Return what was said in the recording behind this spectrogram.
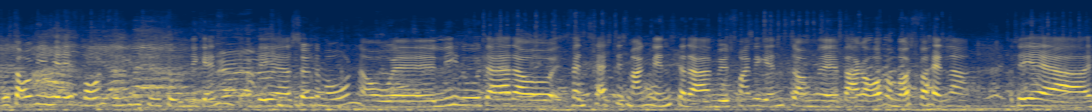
så står vi her i foran forligsinstitutionen igen, og det er søndag morgen, og øh, lige nu der er der jo fantastisk mange mennesker, der er mødt frem igen, som øh, bakker op om os forhandlere. Og det er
